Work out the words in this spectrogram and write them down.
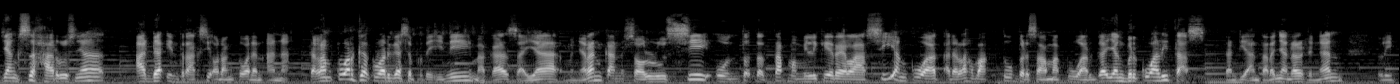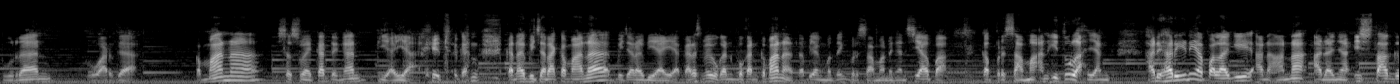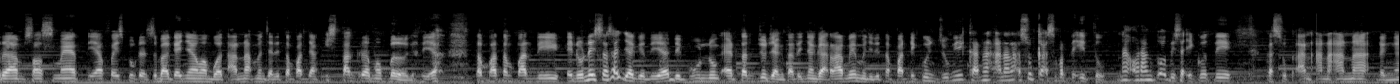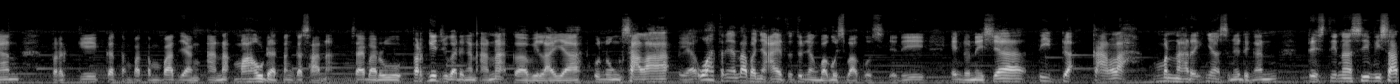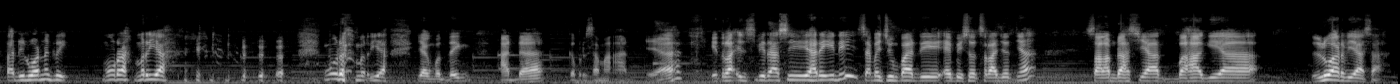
yang seharusnya ada interaksi orang tua dan anak. Dalam keluarga-keluarga seperti ini, maka saya menyarankan solusi untuk tetap memiliki relasi yang kuat adalah waktu bersama keluarga yang berkualitas. Dan di antaranya adalah dengan liburan keluarga ke mana sesuaikan dengan biaya gitu kan. Karena bicara ke mana bicara biaya. Karena sebenarnya bukan bukan ke mana tapi yang penting bersama dengan siapa. Kebersamaan itulah yang hari-hari ini apalagi anak-anak adanya Instagram sosmed ya Facebook dan sebagainya membuat anak mencari tempat yang Instagramable gitu ya. Tempat-tempat di Indonesia saja gitu ya. Di gunung air terjun yang tadinya nggak ramai menjadi tempat dikunjungi karena anak-anak suka seperti itu. Nah orang tua bisa ikuti kesukaan anak-anak dengan pergi ke tempat-tempat yang anak mau datang ke sana. Saya baru baru pergi juga dengan anak ke wilayah Gunung Salak ya. Wah ternyata banyak air terjun yang bagus-bagus. Jadi Indonesia tidak kalah menariknya sebenarnya dengan destinasi wisata di luar negeri. Murah meriah. Murah meriah. Yang penting ada kebersamaan ya. Itulah inspirasi hari ini. Sampai jumpa di episode selanjutnya. Salam dahsyat bahagia luar biasa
